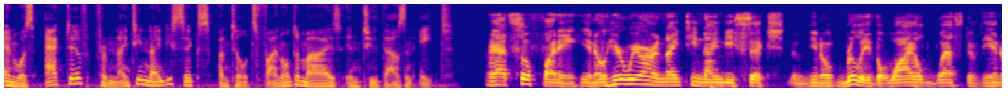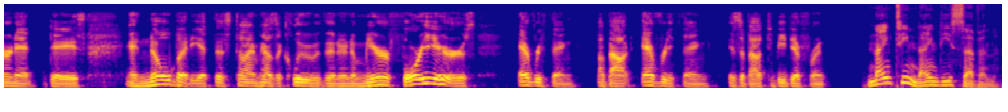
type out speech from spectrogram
and was active from 1996 until its final demise in 2008. That's so funny. You know, here we are in 1996, you know, really the wild west of the internet days, and nobody at this time has a clue that in a mere four years, everything about everything is about to be different. 1997,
